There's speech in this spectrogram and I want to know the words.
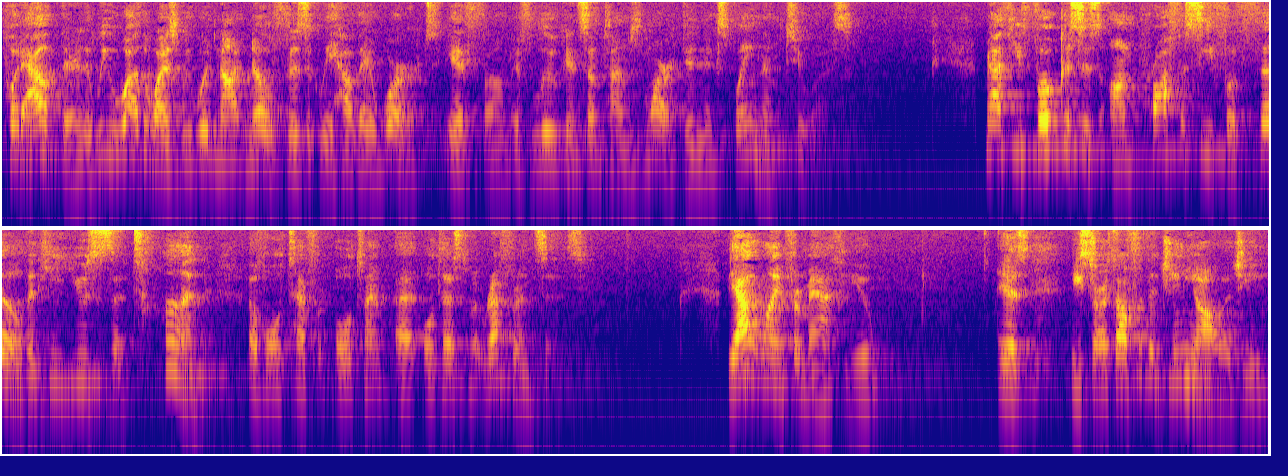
put out there that we otherwise we would not know physically how they worked if, um, if Luke and sometimes Mark didn't explain them to us. Matthew focuses on prophecy fulfilled, and he uses a ton of Old, Tef- Old, time, uh, Old Testament references. The outline for Matthew is he starts off with a genealogy,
